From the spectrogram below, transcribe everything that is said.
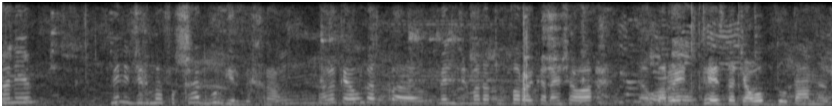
Ане менеджер ма фақат бургер мехӯрад. Ага ки он кас менеджер ма да туфарой кардан шава барои тезда ҷавоб доданаш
